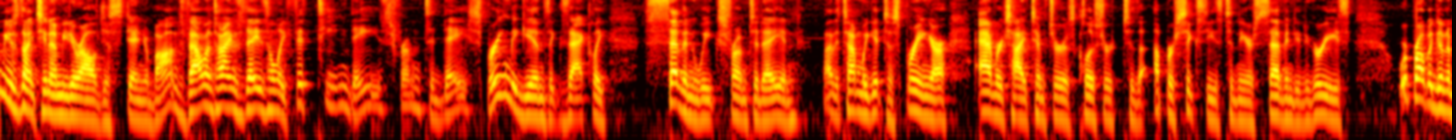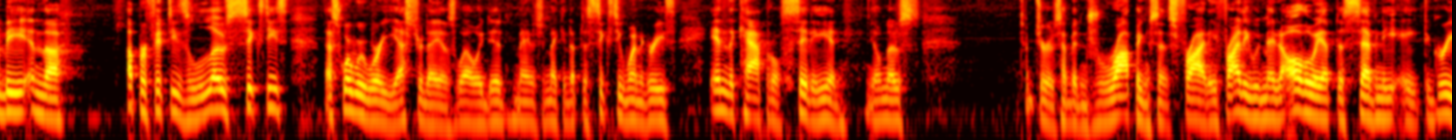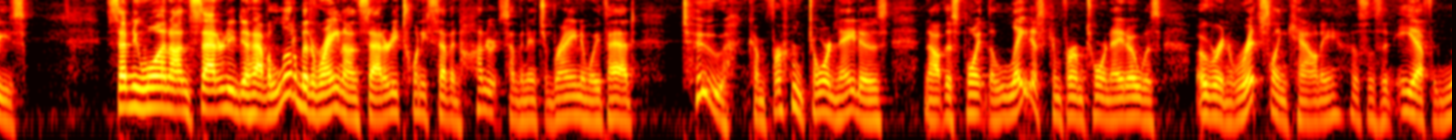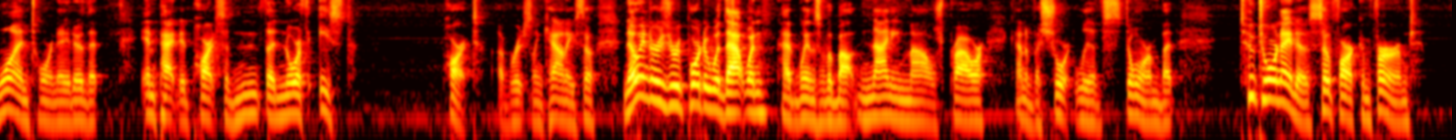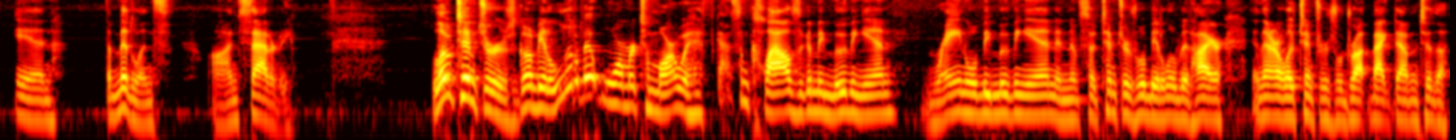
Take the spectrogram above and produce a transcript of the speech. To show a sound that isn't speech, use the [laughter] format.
From News 19, I'm meteorologist Daniel Bonds. Valentine's Day is only 15 days from today. Spring begins exactly seven weeks from today, and by the time we get to spring, our average high temperature is closer to the upper 60s to near 70 degrees. We're probably going to be in the upper 50s, low 60s. That's where we were yesterday as well. We did manage to make it up to 61 degrees in the capital city, and you'll notice temperatures have been dropping since Friday. Friday, we made it all the way up to 78 degrees. 71 on Saturday. Did have a little bit of rain on Saturday, 27 hundredths of an inch of rain, and we've had two [laughs] confirmed tornadoes. Now, at this point, the latest confirmed tornado was over in Richland County. This was an EF1 tornado that impacted parts of the northeast part of Richland County. So, no injuries reported with that one. Had winds of about 90 miles per hour, kind of a short lived storm, but two tornadoes so far confirmed in the Midlands on Saturday. Low temperatures going to be a little bit warmer tomorrow. We've got some clouds that are going to be moving in. Rain will be moving in, and so temperatures will be a little bit higher. And then our low temperatures will drop back down into the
